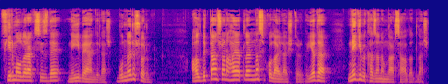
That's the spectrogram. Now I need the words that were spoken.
Firma olarak sizde neyi beğendiler? Bunları sorun. Aldıktan sonra hayatlarını nasıl kolaylaştırdı ya da ne gibi kazanımlar sağladılar?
